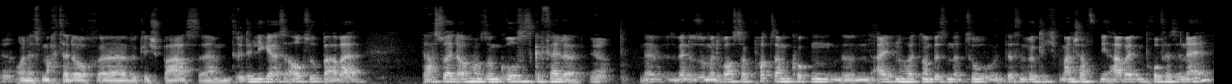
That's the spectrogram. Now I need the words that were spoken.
Ja. Und es macht halt auch äh, wirklich Spaß. Ähm, dritte Liga ist auch super, aber da hast du halt auch noch so ein großes Gefälle. Ja. Ne, wenn du so mit Rostock Potsdam gucken, Altenholz noch ein bisschen dazu, das sind wirklich Mannschaften, die arbeiten professionell,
